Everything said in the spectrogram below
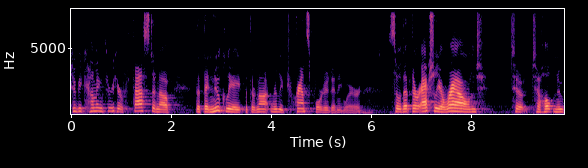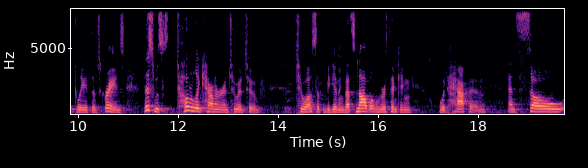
to be coming through here fast enough that they nucleate, but they're not really transported anywhere. So that they're actually around to, to help nucleate those grains. This was totally counterintuitive to us at the beginning. That's not what we were thinking would happen. And so,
